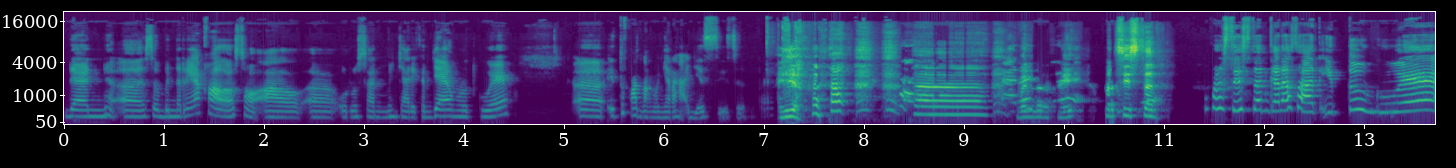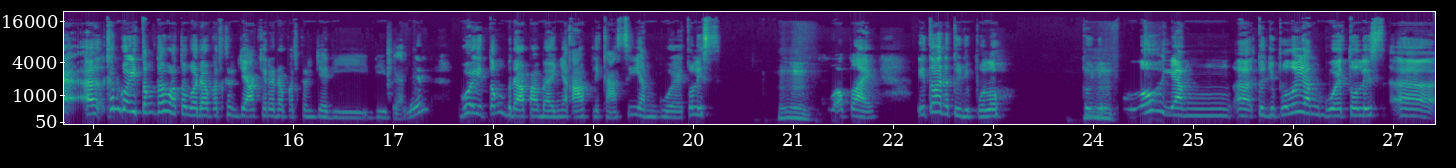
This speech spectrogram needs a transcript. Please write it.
Dan uh, sebenarnya kalau soal uh, urusan mencari kerja yang menurut gue uh, itu pantang menyerah aja sih sebenarnya Iya. Bener sih, persisten. persisten karena saat itu gue uh, kan gue hitung tuh waktu gue dapat kerja akhirnya dapat kerja di di Berlin gue hitung berapa banyak aplikasi yang gue tulis Hmm. gue apply itu ada 70 70 Hmm. yang uh, 70 yang gue tulis uh,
